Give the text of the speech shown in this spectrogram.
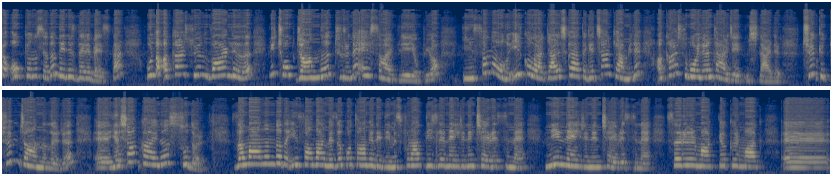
ve okyanus ya da denizleri besler. Burada akarsuyun varlığı birçok canlı türüne ev sahipliği yapıyor. İnsanoğlu ilk olarak yerleşik hayata geçerken bile akarsu boylarını tercih etmişlerdir. Çünkü tüm canlıların e, yaşam kaynağı sudur. Zamanında da insanlar Mezopotamya dediğimiz Fırat Dicle Nehri'nin çevresine, Nil Nehri'nin çevresine, Sarıırmak, Gökırmak, e,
